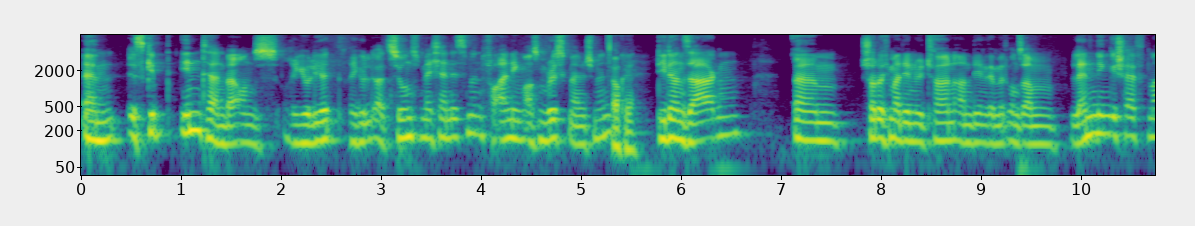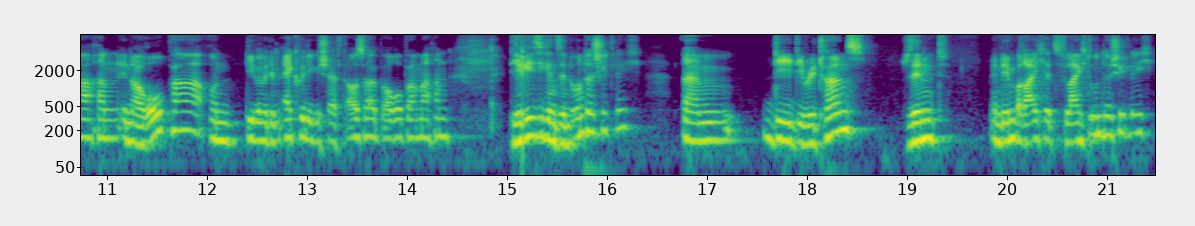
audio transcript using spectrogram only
Ähm, es gibt intern bei uns Reguliert, Regulationsmechanismen, vor allen Dingen aus dem Risk Management, okay. die dann sagen, ähm, schaut euch mal den Return an, den wir mit unserem Lending-Geschäft machen in Europa und die wir mit dem Equity-Geschäft außerhalb Europa machen. Die Risiken sind unterschiedlich. Ähm, die, die Returns sind in dem Bereich jetzt vielleicht unterschiedlich.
